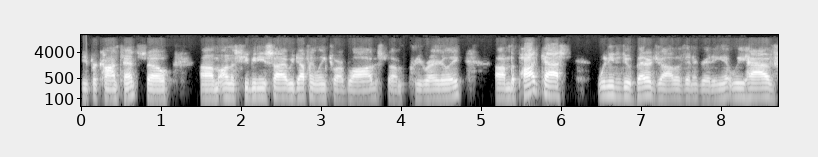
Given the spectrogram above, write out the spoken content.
deeper content. So um, on the CBD side, we definitely link to our blogs um, pretty regularly. Um, the podcast, we need to do a better job of integrating it. We have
